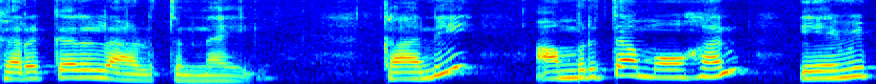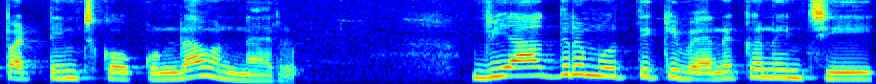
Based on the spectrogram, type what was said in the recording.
కరకరలాడుతున్నాయి. కానీ అమృత మోహన్ ఏమీ పట్టించుకోకుండా ఉన్నారు. వ్యాఘ్రమూర్తికి వెనక నుంచి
